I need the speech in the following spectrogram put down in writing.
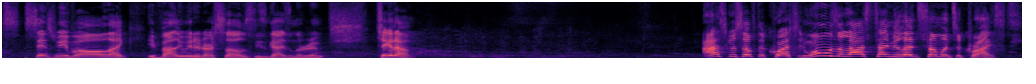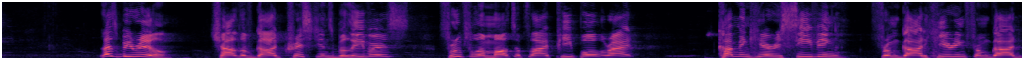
Since we've all like evaluated ourselves, these guys in the room, check it out. Ask yourself the question when was the last time you led someone to Christ? Let's be real. Child of God, Christians, believers, fruitful and multiply people, right? Coming here, receiving from God, hearing from God,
